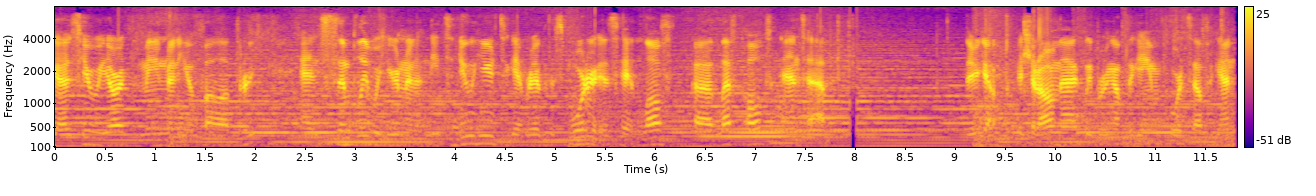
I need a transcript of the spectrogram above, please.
Alright guys, here we are at the main menu of Fallout 3, and simply what you're going to need to do here to get rid of this border is hit left, uh, left alt and tab. There you go. It should automatically bring up the game for itself again.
